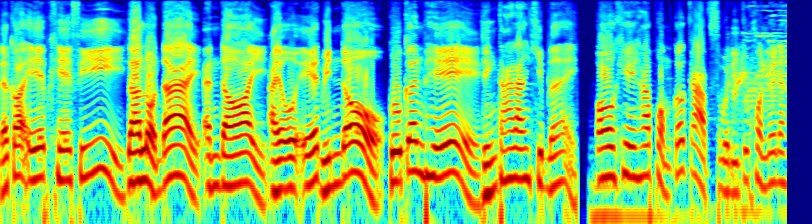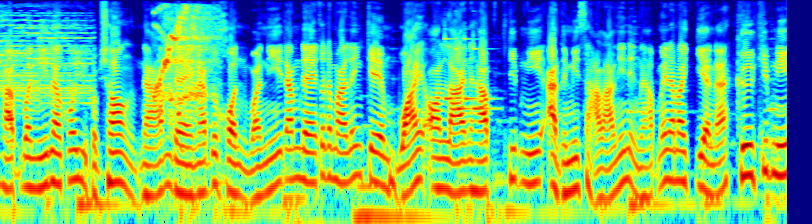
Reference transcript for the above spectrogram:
แล้วก็ AFK ฟรีดาวน์โหลดได้ Android iOS Windows Google Play ลิงก์ใต้ล่างคลิปเลย โอเคครับผมก็กลับสวัสดีทุกคนด้วยนะครับ วันนี้เราก็อยู่กับช่องน้ำแดงนะครับทุกคนวันนี้น้ำแดงก็จะมาเล่นเกมไว้ออนไลน์นะครับคลิปนี้อาจจะมีสาระนิดหนึ่งนะครับไม่ได้มาเกียนนะคือคลิปนี้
